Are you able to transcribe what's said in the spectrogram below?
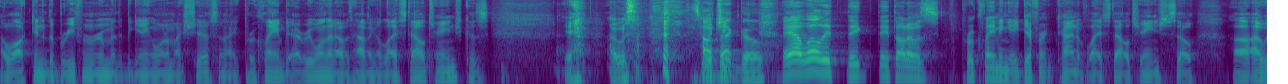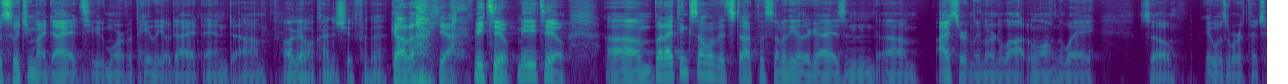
I walked into the briefing room at the beginning of one of my shifts, and I proclaimed to everyone that I was having a lifestyle change because, yeah, I was. How'd that go? Yeah, well, it, they they thought I was proclaiming a different kind of lifestyle change, so uh, I was switching my diet to more of a paleo diet, and um, Oh, I got all kinds of shit for that. Got a yeah, me too, me too. Um, but I think some of it stuck with some of the other guys, and um, I certainly learned a lot along the way. So it was worth it.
